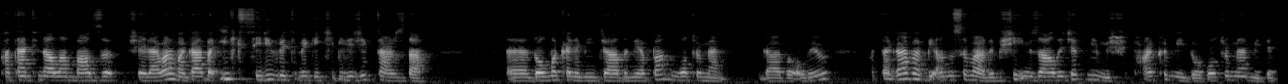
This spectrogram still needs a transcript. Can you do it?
patentini alan bazı şeyler var ama galiba ilk seri üretime geçebilecek tarzda e, dolma kalemi icadını yapan Waterman galiba oluyor. Hatta galiba bir anısı vardı. Bir şey imzalayacak mıymış? Parker mıydı o? Waterman mıydı?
